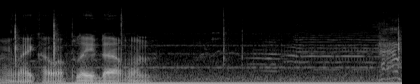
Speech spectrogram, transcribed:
I like how I played that one. Damn!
